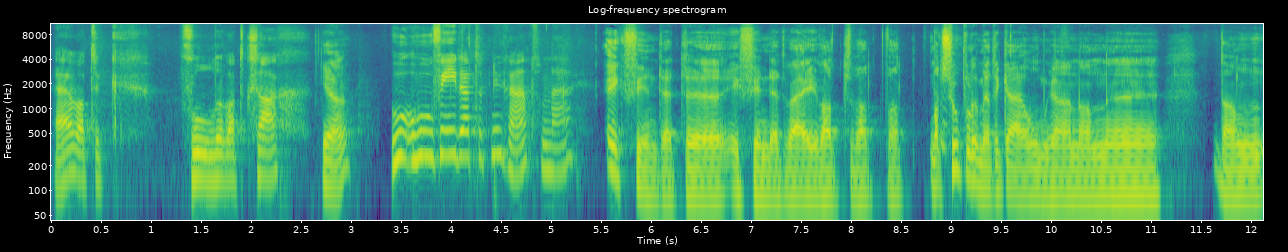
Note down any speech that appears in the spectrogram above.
hè, wat ik voelde, wat ik zag. Ja, Hoe, hoe vind je dat het nu gaat vandaag? ik vind dat, eh, ik vind dat wij wat, wat, wat, wat soepeler met elkaar omgaan dan, eh, dan...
